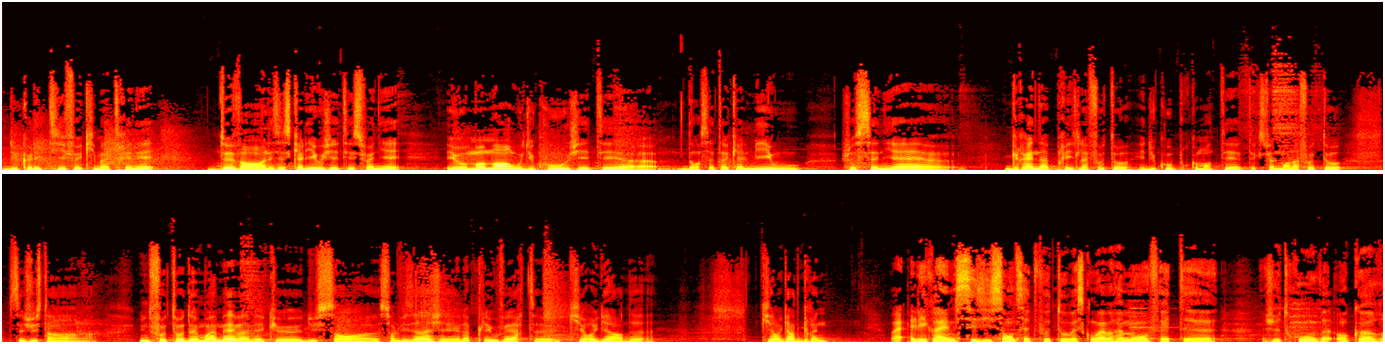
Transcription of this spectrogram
du collectif qui m'a traîné devant les escaliers où j'ai été soigné et au moment où du coup j'ai été euh, dans cette accalmie où je saignais, euh, Graine a pris la photo. Et du coup, pour commenter textuellement la photo, c'est juste un, une photo de moi-même avec euh, du sang sur le visage et la plaie ouverte qui regarde, qui regarde Graine. Ouais, elle est quand même saisissante cette photo parce qu'on voit vraiment en fait, je trouve encore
